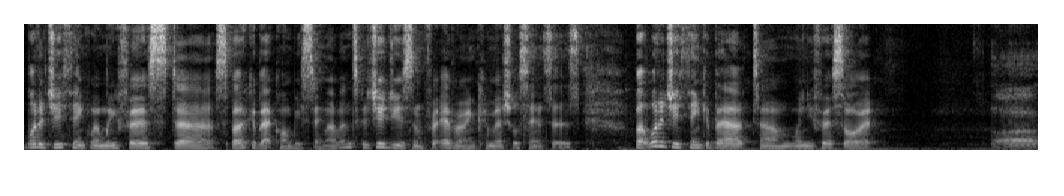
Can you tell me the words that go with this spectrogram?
what did you think when we first uh, spoke about combi steam ovens? Because you'd used them forever in commercial senses. But what did you think about um, when you first saw it? Uh,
